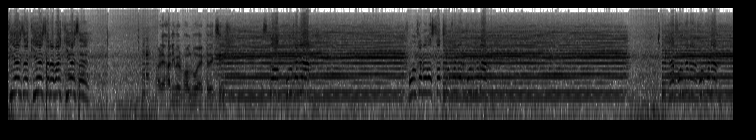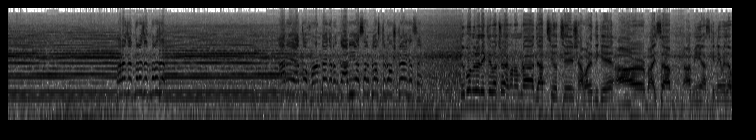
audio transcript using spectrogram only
কি হয়েছে? কি হয়েছে রে ভাই? কি হয়েছে? আরে হানিমের ভলভো একটা দেখছিস? ওস্তাদ ফুল কাটান ফুল কাটান ওস্তাদ ফুল কাটান ফুল কাটান হ্যাঁ ফুল কাটান ফুল কাটান মারা যান মারা যান মারা যান। আরে এত হন্ডা কেন? গাড়ি আসার প্লাসটা নষ্ট হয়ে গেছে। তো বন্ধুরা দেখতে পাচ্ছ এখন আমরা যাচ্ছি হচ্ছে সাভারের দিকে। আর ভাই সাহ আমি আজকে নেমে যাব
